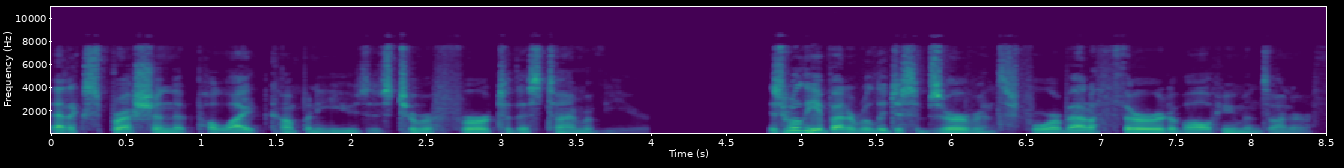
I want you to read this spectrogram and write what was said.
that expression that polite company uses to refer to this time of year, is really about a religious observance for about a third of all humans on earth.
